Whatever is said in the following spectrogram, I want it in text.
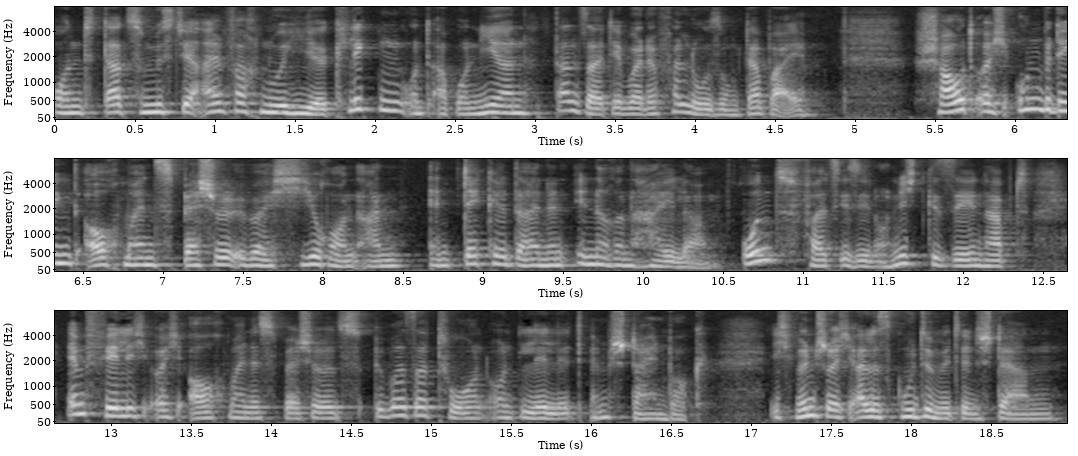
Und dazu müsst ihr einfach nur hier klicken und abonnieren, dann seid ihr bei der Verlosung dabei. Schaut euch unbedingt auch mein Special über Chiron an, Entdecke deinen inneren Heiler. Und, falls ihr sie noch nicht gesehen habt, empfehle ich euch auch meine Specials über Saturn und Lilith im Steinbock. Ich wünsche euch alles Gute mit den Sternen.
